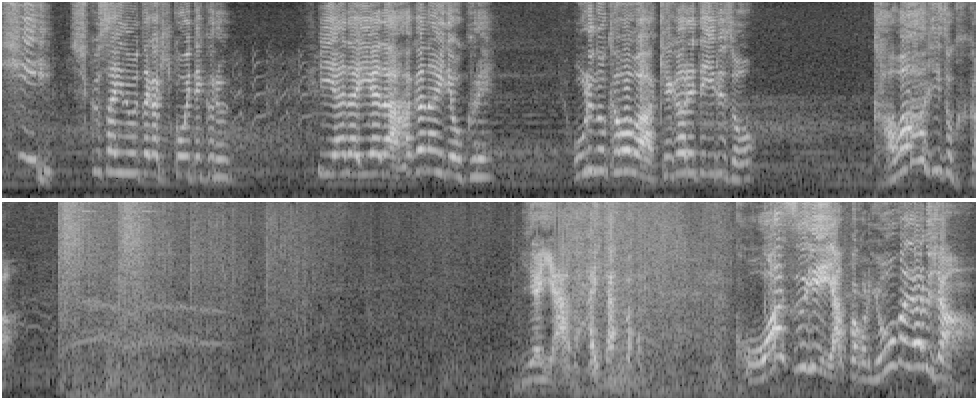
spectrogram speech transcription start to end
ひい祝祭の歌が聞こえてくる。嫌だ嫌だ剥がないでおくれ。俺の皮は汚れているぞ。カワハギ族か。いややばいやばい。怖すぎ。やっぱこれ洋画であるじゃ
